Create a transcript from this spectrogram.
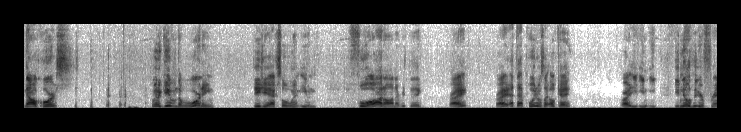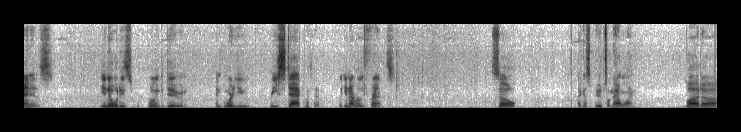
Now, of course, when I gave him the warning, DJ Axel went even full on on everything, right? Right? At that point, it was like, okay, all right, you, you, you know who your friend is. You know what he's willing to do, and, and where do you where you stack with him. Like you're not really friends. So, I guess oops on that one. But uh,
